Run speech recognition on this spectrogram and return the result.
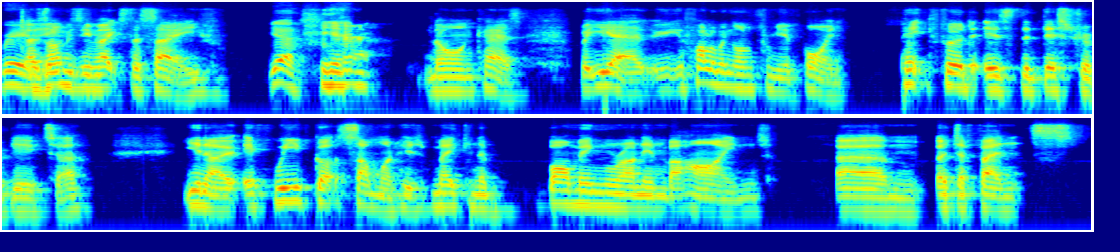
Really? As long as he makes the save, yeah. Yeah, no one cares. But yeah, you're following on from your point, Pickford is the distributor. You know, if we've got someone who's making a bombing run in behind um, a defense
